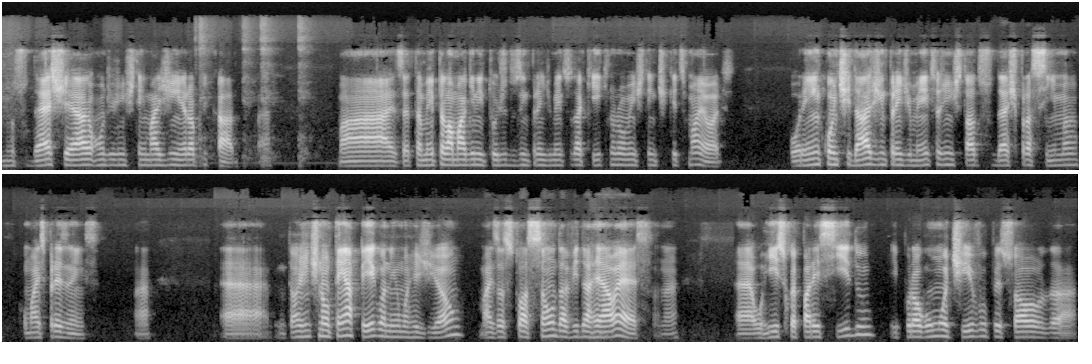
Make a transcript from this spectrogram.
no Sudeste é onde a gente tem mais dinheiro aplicado. Né? Mas é também pela magnitude dos empreendimentos daqui, que normalmente tem tickets maiores. Porém, em quantidade de empreendimentos, a gente está do Sudeste para cima com mais presença. Né? É, então, a gente não tem apego a nenhuma região, mas a situação da vida real é essa. Né? é, o risco é parecido e por algum motivo o pessoal da,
